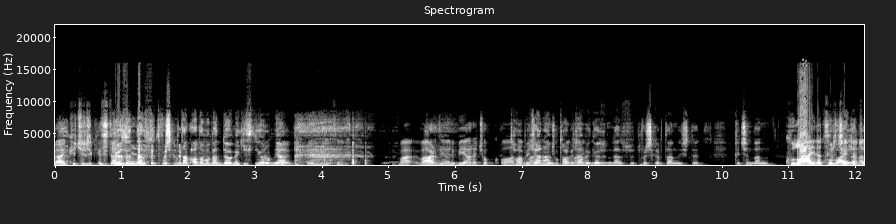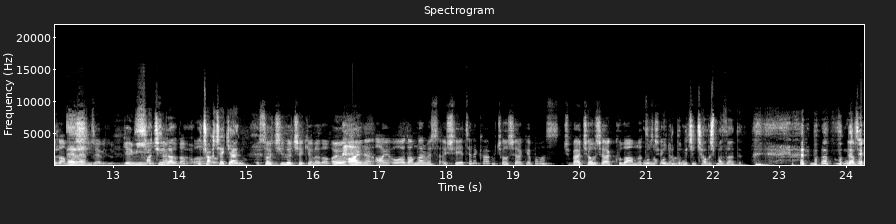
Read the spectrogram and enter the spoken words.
Ben küçücük gözünden süt fışkırtan adamı ben dövmek istiyorum ya. Tabii, benim yeteneğim. Var, vardı öyle bir ara çok o adamlar Tabii canım. çok tabii tabii gözünden süt fışkırtan işte kıçından Kulağıyla tır Kulağıyla çeken tır- adam. evet. bir- gemiyi saçıyla adam falan. uçak çeken. Saçıyla çeken adam. Aynen, aynen. O adamlar mesela işte yetenek abi. Çalışarak yapamaz. Ben çalışarak kulağımla tır Onu. Onur bunun için çalışma zaten. bunun Ya için,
